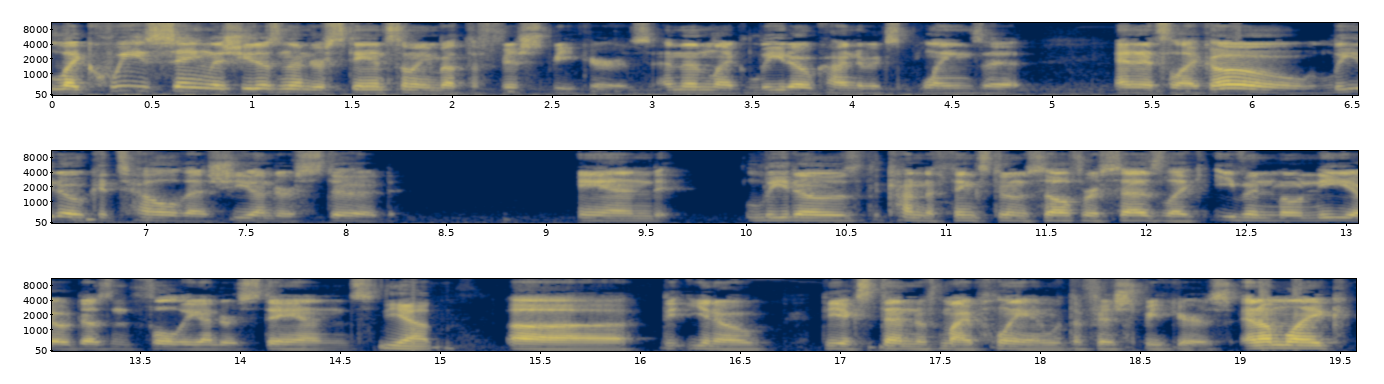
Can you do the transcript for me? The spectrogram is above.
like Hwi's saying that she doesn't understand something about the fish speakers, and then like Leto kind of explains it, and it's like, oh, Leto could tell that she understood, and Leto's kind of thinks to himself or says like even Moneo doesn't fully understand Yep. uh the, you know the extent of my plan with the fish speakers. And i'm like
